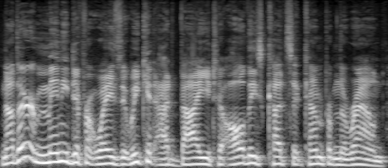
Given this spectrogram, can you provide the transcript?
Now, there are many different ways that we could add value to all these cuts that come from the round.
